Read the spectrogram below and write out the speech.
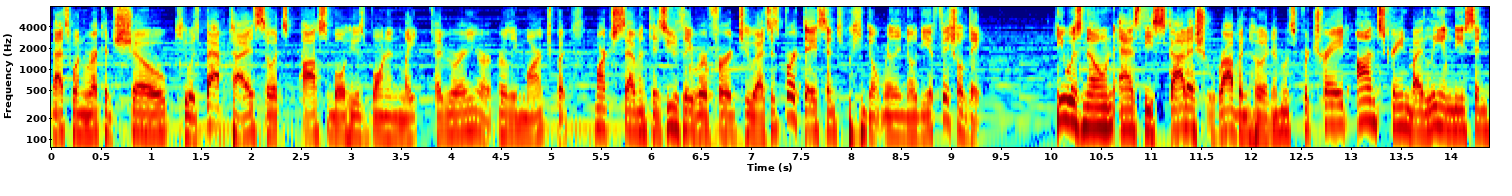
That's when records show he was baptized, so it's possible he was born in late February or early March, but March 7th is usually referred to as his birthday since we don't really know the official date. He was known as the Scottish Robin Hood and was portrayed on screen by Liam Neeson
